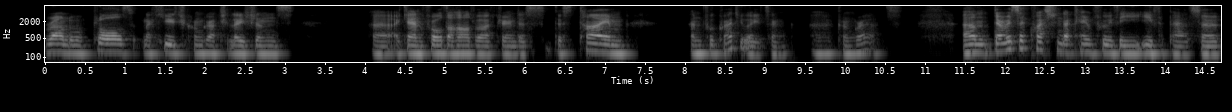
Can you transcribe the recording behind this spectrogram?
round of applause and a huge congratulations uh, again for all the hard work during this this time and for graduating. Uh, congrats. Um, there is a question that came through the Etherpad, so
